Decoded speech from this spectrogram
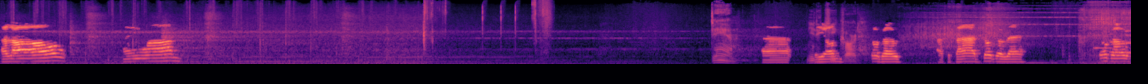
Hello? Anyone? Damn. Uh, Need a Leon, key card. doggo. That's a bad doggo there. Doggo.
